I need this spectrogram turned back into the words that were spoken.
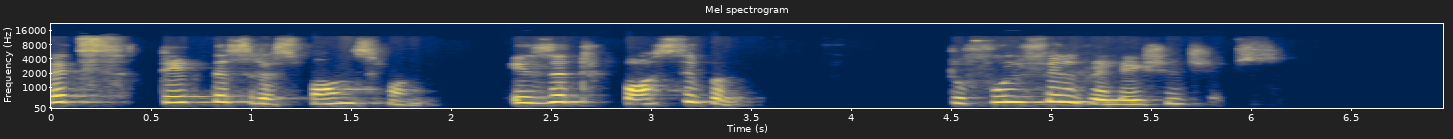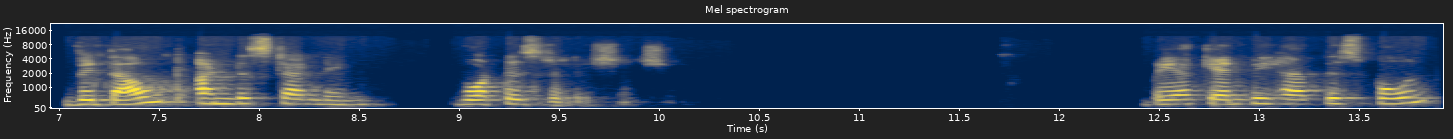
Let's take this response from, is it possible to fulfill relationships without understanding what is relationship. Bea, can we have this poll?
